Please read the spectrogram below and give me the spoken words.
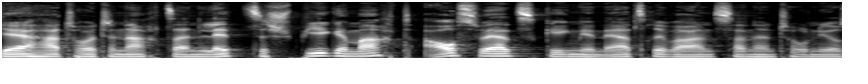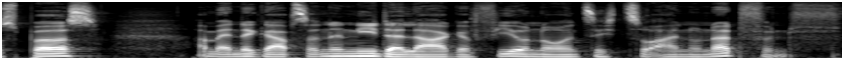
Der hat heute Nacht sein letztes Spiel gemacht, auswärts gegen den Erzrivalen San Antonio Spurs. Am Ende gab es eine Niederlage 94 zu 105.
